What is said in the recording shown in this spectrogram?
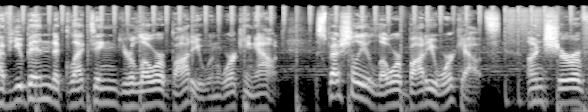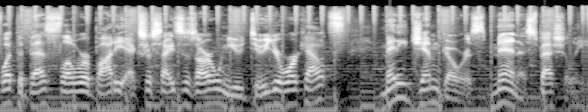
Have you been neglecting your lower body when working out, especially lower body workouts? Unsure of what the best lower body exercises are when you do your workouts? Many gym goers, men especially,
